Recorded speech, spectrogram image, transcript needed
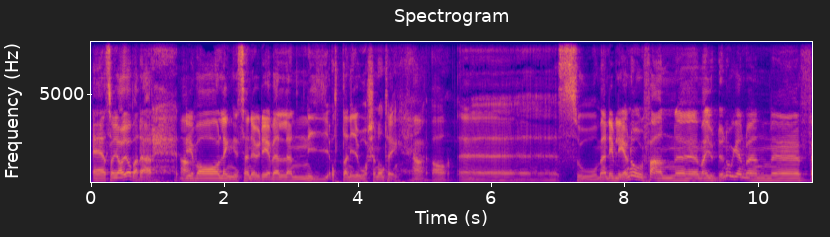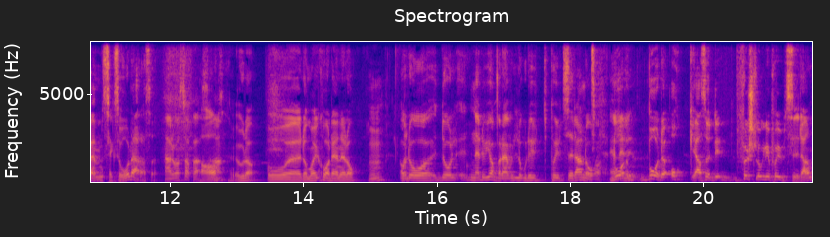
Eh, som jag jobbar där. Ja. Det var länge sedan nu. Det är väl en 8-9 år sedan någonting. Ja. Ja, eh, så, men det blev nog fan, eh, man gjorde nog ändå en 5-6 år där alltså. Ja, det var så pass? Ja, jo då. Och eh, de har ju kvar den idag. Mm. Och då, då, när du jobbade, låg du ut på utsidan då? Eller? Både, både och. Alltså, det, först låg det på utsidan.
